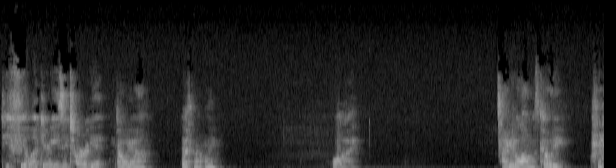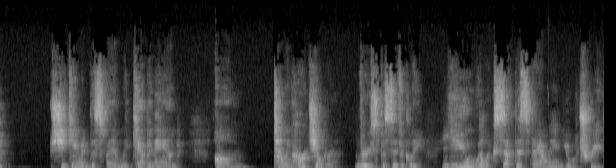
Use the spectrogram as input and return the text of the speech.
Do you feel like you're an easy target? Oh yeah, definitely. Why? I get along with Cody. she came into this family cap in hand, um, telling her children very specifically, you will accept this family and you will treat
